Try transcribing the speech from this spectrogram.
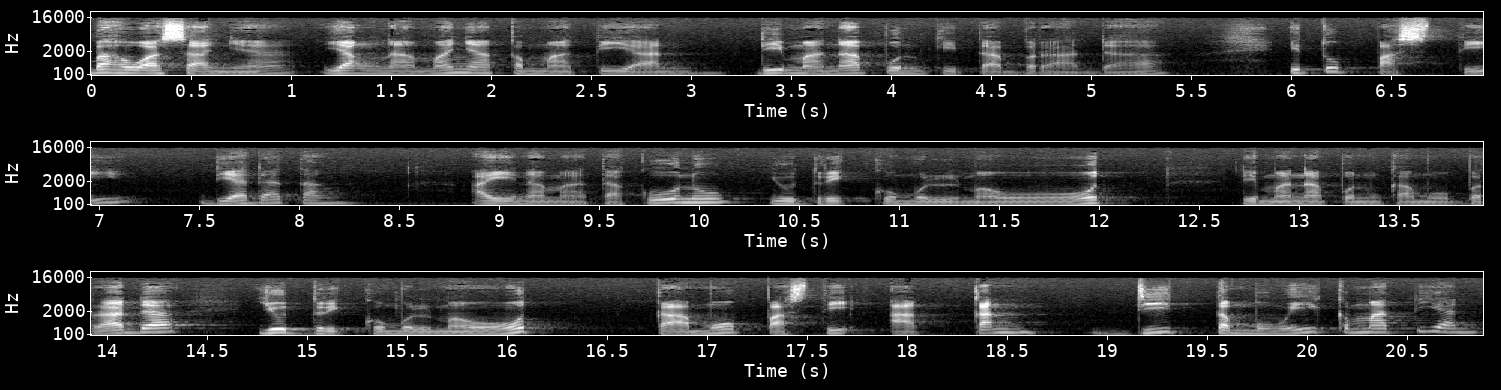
bahwasanya yang namanya kematian di mana pun kita berada itu pasti dia datang. Aina takunu yudrikumul maut. Di mana pun kamu berada yudrikumul maut kamu pasti akan ditemui kematian.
